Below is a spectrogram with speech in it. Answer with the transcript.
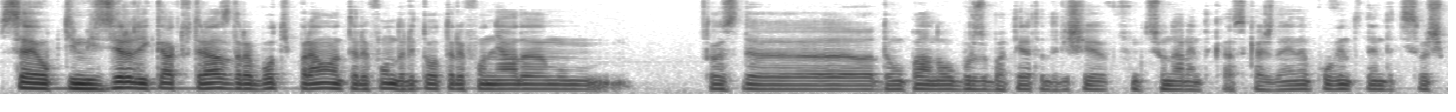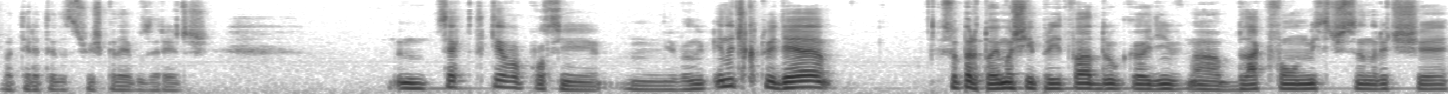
се е оптимизирали както трябва за да работи правилно на телефон, дали този телефон няма да му Тоест да, да му пада много бързо батерията, дали ще е функционален, така да се каже, да не е на половината ден да ти свърши батерията и да се чуеш къде го зареждаш. Всякакви такива въпроси ми възникват. Иначе като идея, супер, той имаше и преди това друг един а, Black Phone, мисля, че се наричаше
